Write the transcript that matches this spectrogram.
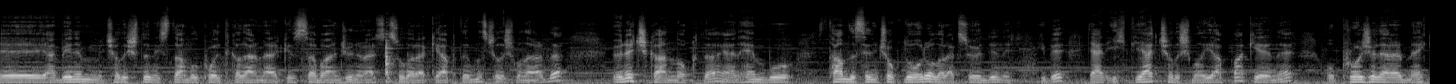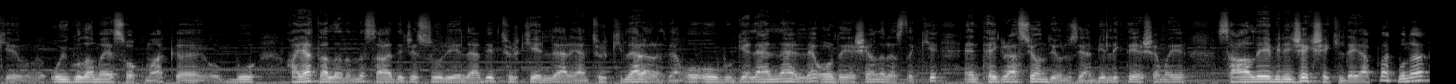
e, yani benim çalıştığım İstanbul Politikalar Merkezi Sabancı Üniversitesi olarak yaptığımız çalışmalarda öne çıkan nokta yani hem bu tam da senin çok doğru olarak söylediğin gibi yani ihtiyaç çalışmaları yapmak yerine o projelermek, e, uygulamaya sokmak, e, bu hayat alanında sadece Suriyeliler değil Türkiye'liler yani Türkiler arasında yani o, o bu gelenlerle orada yaşayanlar arasındaki entegrasyon diyoruz yani birlikte yaşamayı sağlayabilecek şekilde yapmak buna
